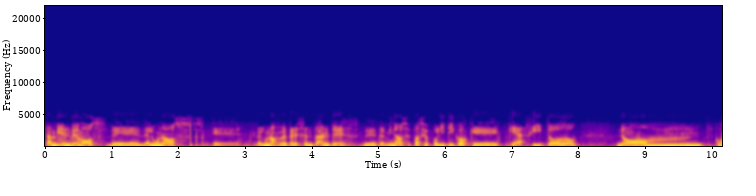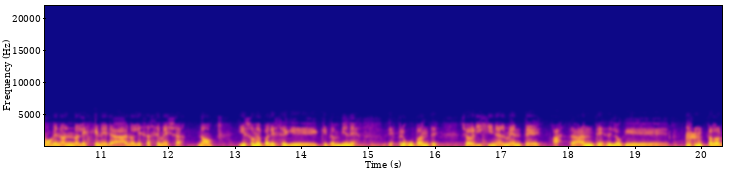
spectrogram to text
también vemos de, de algunos eh, de algunos representantes de determinados espacios políticos que, que así todo no mm, como que no, no les genera, no les hace mella, ¿no? Y eso me parece que, que también es, es preocupante. Yo originalmente, hasta antes de lo que, perdón,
